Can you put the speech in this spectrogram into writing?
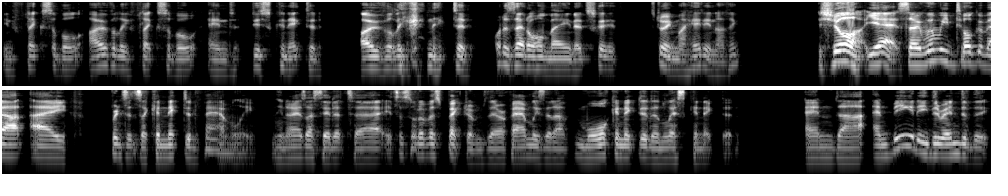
inflexible, overly flexible, and disconnected, overly connected. What does that all mean? It's it's doing my head in, I think. Sure. Yeah. So when we talk about a, for instance, a connected family, you know, as I said, it's a it's a sort of a spectrum. There are families that are more connected and less connected, and uh, and being at either end of the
